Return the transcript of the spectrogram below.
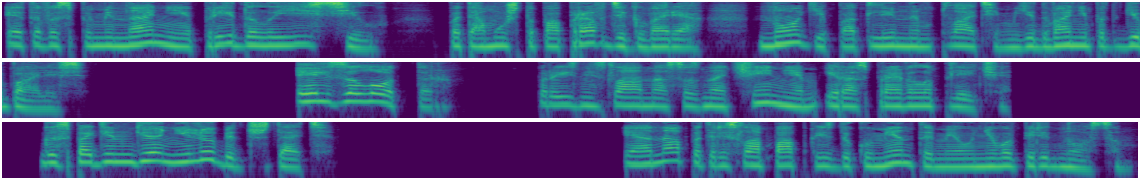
Это воспоминание придало ей сил, потому что, по правде говоря, ноги под длинным платьем едва не подгибались. «Эльза Лоттер», — произнесла она со значением и расправила плечи. «Господин Гё не любит ждать». И она потрясла папкой с документами у него перед носом.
